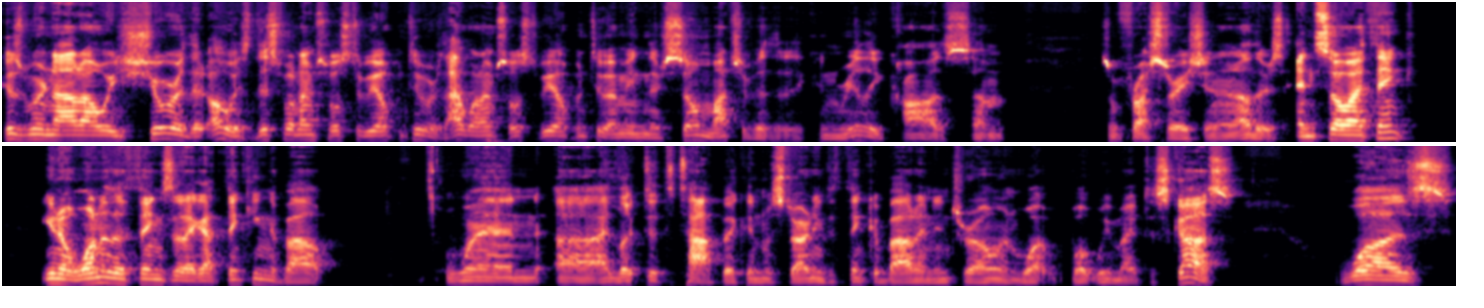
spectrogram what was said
Because we're not always sure that oh is this what i'm supposed to be open to or is that what i'm supposed to be open to? I mean there's so much of it that it can really cause some some frustration in others. And so i think you know one of the things that i got thinking about when uh, i looked at the topic and was starting to think about an intro and what what we might discuss was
